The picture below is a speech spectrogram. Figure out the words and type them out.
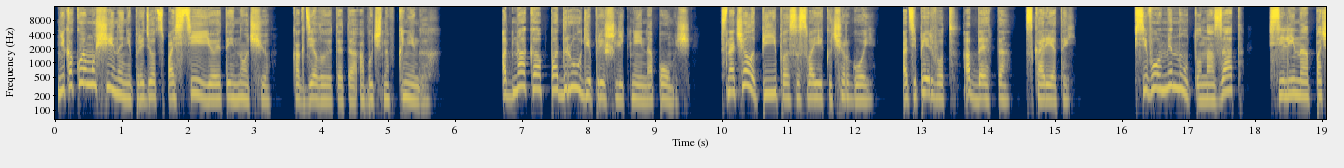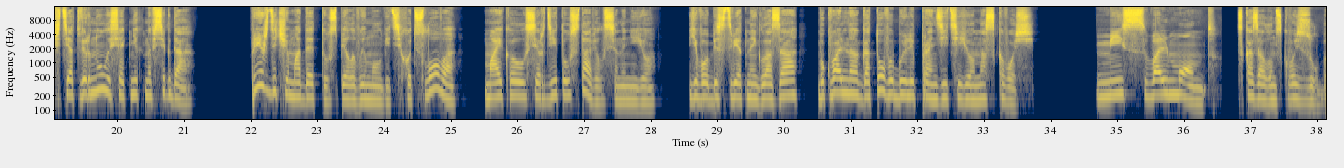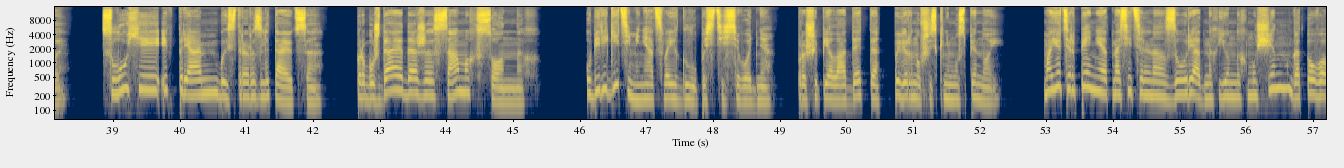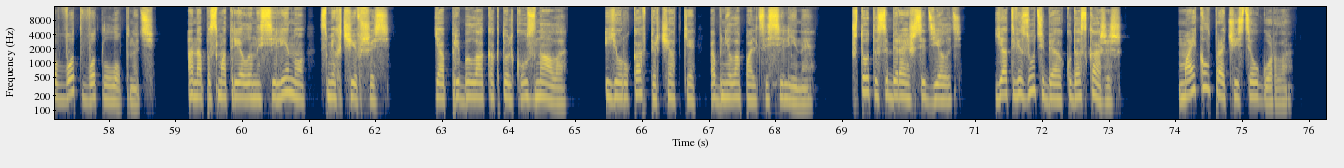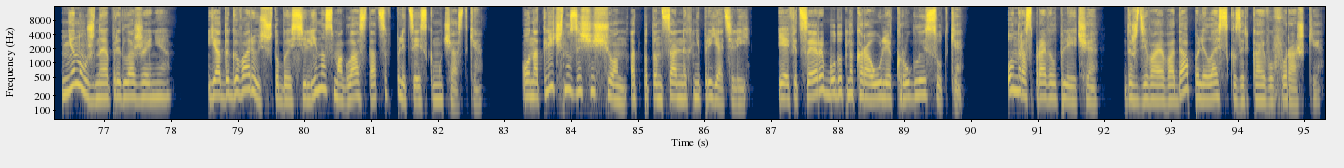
Никакой мужчина не придет спасти ее этой ночью, как делают это обычно в книгах. Однако подруги пришли к ней на помощь. Сначала Пипа со своей кочергой, а теперь вот Адетта с каретой. Всего минуту назад Селина почти отвернулась от них навсегда. Прежде чем Адетта успела вымолвить хоть слово, Майкл сердито уставился на нее. Его бесцветные глаза буквально готовы были пронзить ее насквозь. «Мисс Вальмонт», — сказал он сквозь зубы. Слухи и впрямь быстро разлетаются, пробуждая даже самых сонных. «Уберегите меня от своих глупостей сегодня», — прошипела Адетта, повернувшись к нему спиной. «Мое терпение относительно заурядных юных мужчин готово вот-вот лопнуть». Она посмотрела на Селину, смягчившись. «Я прибыла, как только узнала. Ее рука в перчатке обняла пальцы Селины. «Что ты собираешься делать? Я отвезу тебя, куда скажешь». Майкл прочистил горло. «Ненужное предложение. Я договорюсь, чтобы Селина смогла остаться в полицейском участке. Он отлично защищен от потенциальных неприятелей, и офицеры будут на карауле круглые сутки». Он расправил плечи. Дождевая вода полилась с козырька его фуражки.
